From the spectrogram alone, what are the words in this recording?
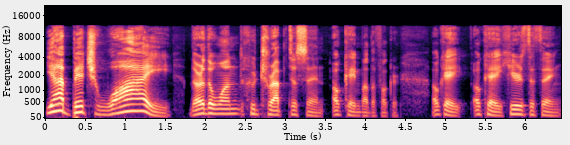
Yeah, bitch, why? They're the one who trapped us in. Okay, motherfucker. Okay, okay, here's the thing.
